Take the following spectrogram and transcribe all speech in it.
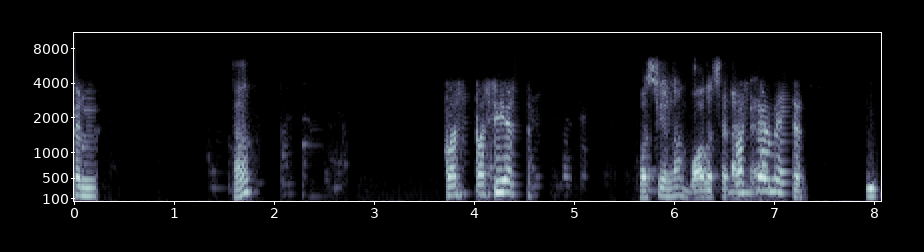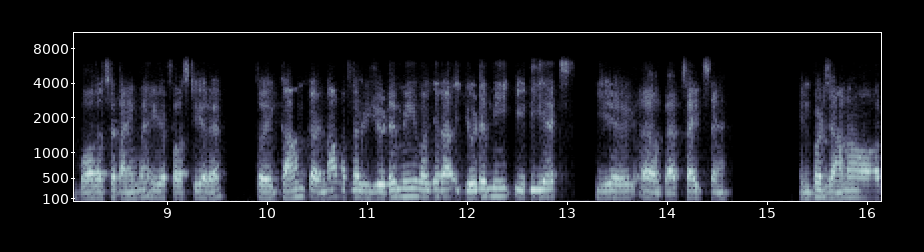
ईयर हाँ? First first year first year ना बहुत अच्छा टाइम फ़र्स्ट है। ईयर में सर बहुत अच्छा टाइम है ये फ़र्स्ट ईयर है। तो एक काम करना मतलब यूडेमी वगैरह यूडेमी ईडीएक्स ये वेबसाइट्स हैं। इन पर जाना और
